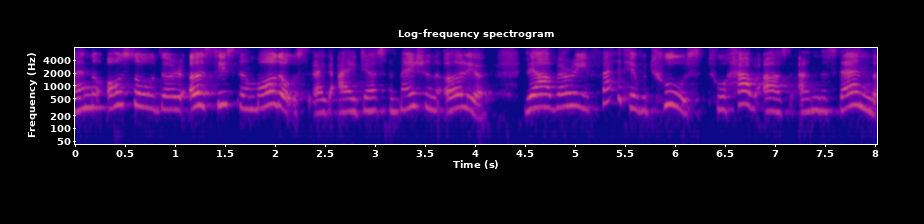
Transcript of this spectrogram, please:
And also the system models, like I just mentioned earlier, they are very effective tools to help us understand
